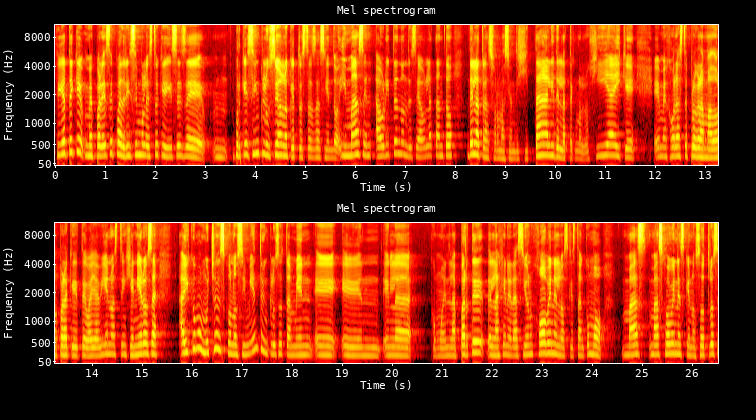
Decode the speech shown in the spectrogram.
Fíjate que me parece padrísimo esto que dices de, mm, porque es inclusión lo que tú estás haciendo, y más en, ahorita en donde se habla tanto de la transformación digital y de la tecnología y que eh, mejoraste programador para que te vaya bien o hasta ingeniero, o sea, hay como mucho desconocimiento incluso también eh, en, en la como en la parte de la generación joven, en los que están como más, más jóvenes que nosotros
